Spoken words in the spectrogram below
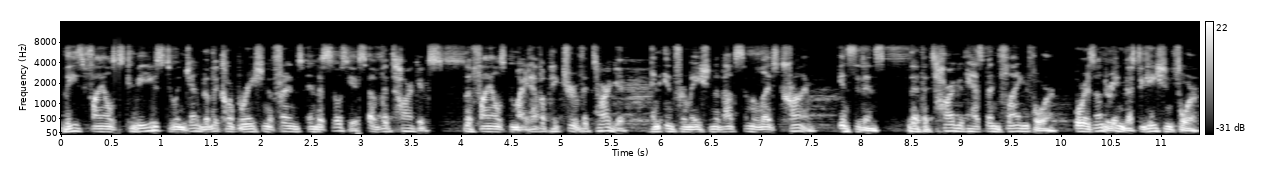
These files can be used to engender the corporation of friends and associates of the targets. The files might have a picture of the target and information about some alleged crime, incidents that the target has been flagged for or is under investigation for.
